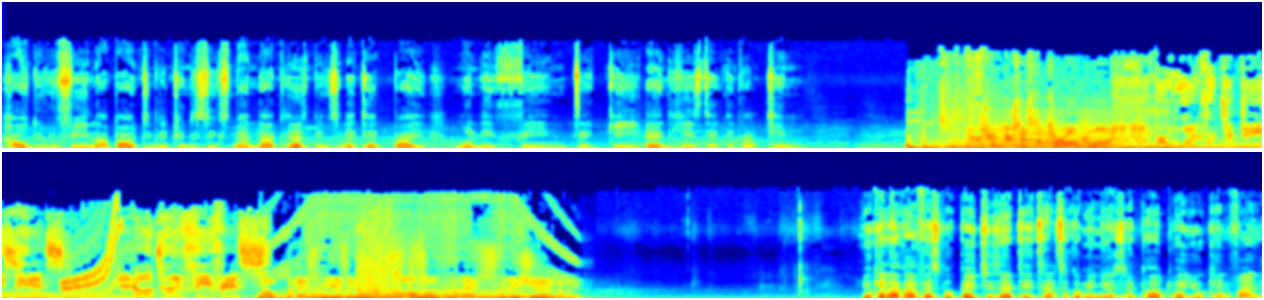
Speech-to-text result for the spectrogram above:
how do you feel about the 26 man that has been selected by Molefi Ntseki and his technical team? Tractor systems are offline. Number one for today's hits and all-time favorites. The best music on the best station. You can like our Facebook pages at the Talita Kumi News Report where you can find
